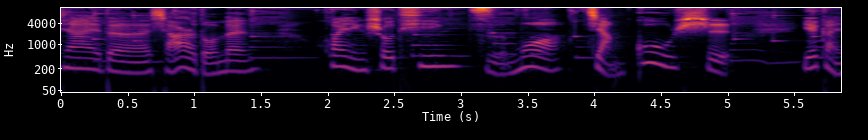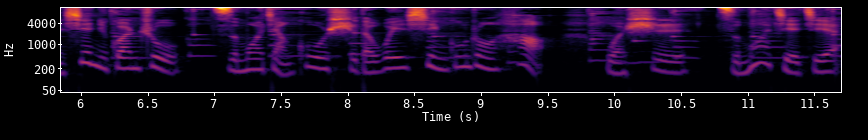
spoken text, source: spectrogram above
亲爱的小耳朵们，欢迎收听子墨讲故事，也感谢你关注子墨讲故事的微信公众号。我是子墨姐姐。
